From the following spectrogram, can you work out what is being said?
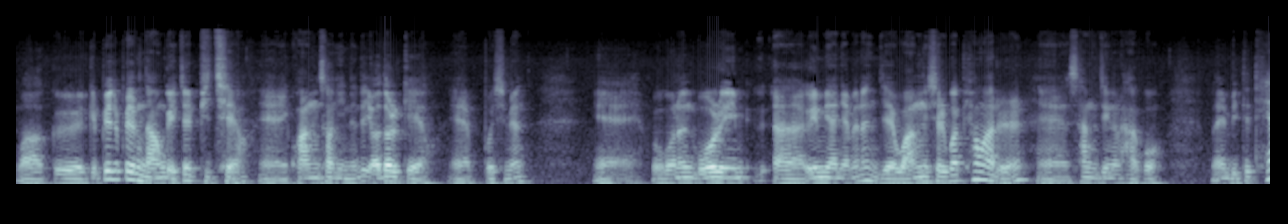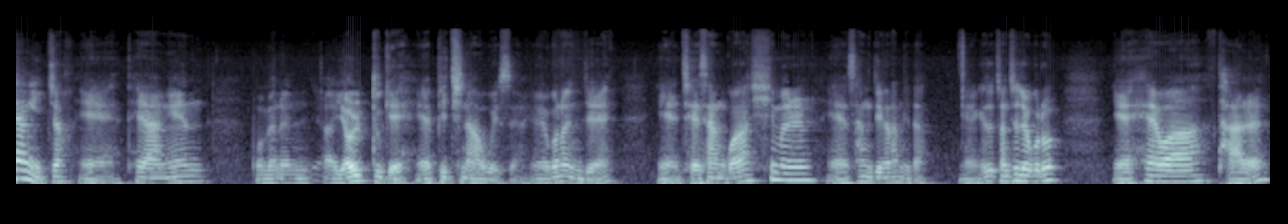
와, 그 이렇게 뾰족뾰족 나온 거 있죠? 빛이에요. 예, 광선이 있는데 여덟 개요. 예, 보시면 예, 그거는 뭘 의미, 아, 의미하냐면은 이제 왕실과 평화를 예, 상징을 하고 그다음에 밑에 태양이 있죠. 예, 태양엔 보면은 아, 12개 예, 빛이 나오고 있어요. 이거는 이제 예, 재상과 힘을 예, 상징을 합니다. 예, 그래서 전체적으로 예, 해와 달,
